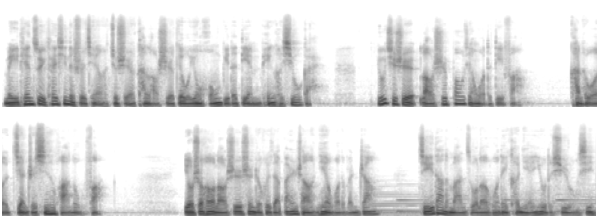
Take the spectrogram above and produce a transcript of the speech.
每天最开心的事情就是看老师给我用红笔的点评和修改，尤其是老师褒奖我的地方，看得我简直心花怒放。有时候老师甚至会在班上念我的文章，极大的满足了我那颗年幼的虚荣心。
